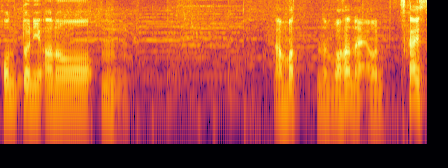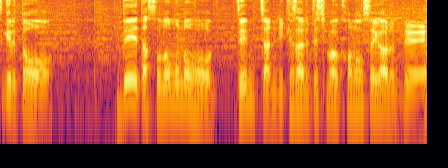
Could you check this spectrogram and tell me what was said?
本当にあのーうん。あんま、わかんない。使いすぎると、データそのものを全ちゃんに消されてしまう可能性があるんで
